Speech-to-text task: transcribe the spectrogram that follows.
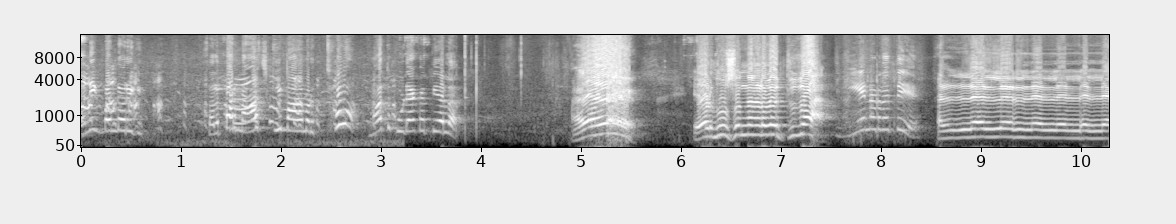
ಮನಿಗ್ ಬಂದವ್ರಿಗೆ ಸ್ವಲ್ಪ ನಾಚಿಕೆ ಮಾಡ ಮತ್ ಕುಡಿಯಾಕತ್ತಿಯಲ್ಲ. ಏ ಎರಡು ದಿವಸದಿಂದ ನಡೆದೈತದ? ಏನ್ ನಡ್ದೈತಿ? ಅಲ್ಲೆಲ್ಲೆಲ್ಲೆಲ್ಲೆಲ್ಲೆ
